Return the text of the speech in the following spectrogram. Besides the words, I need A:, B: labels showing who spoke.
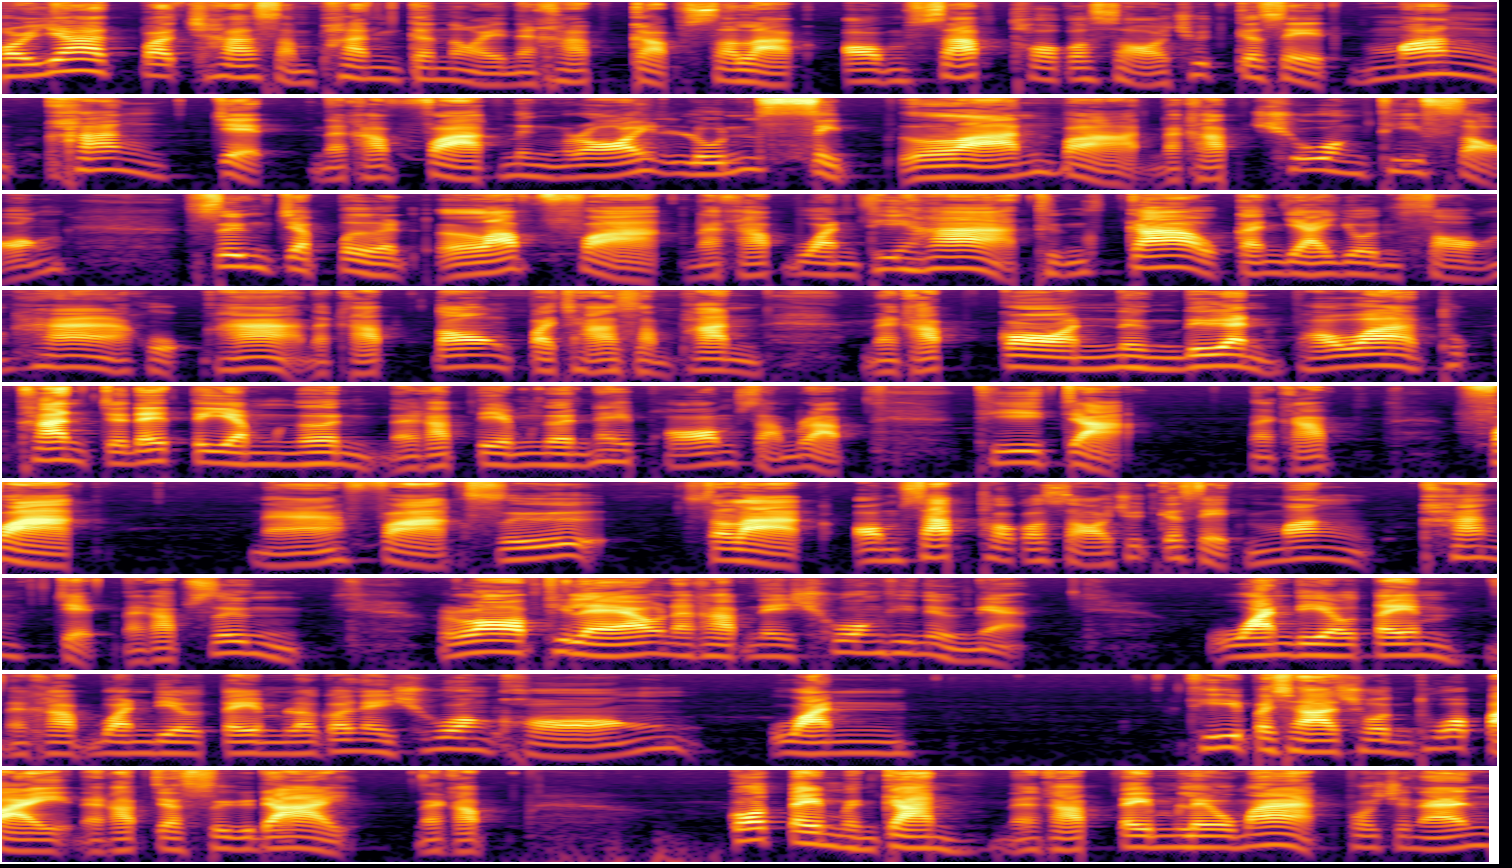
A: ขออนุญาตประชาสัมพันธ์กันหน่อยนะครับ กับสลากออมทรัพย์ทกสชุดเกษตรมั่งคั่ง 7 นะครับ ฝาก 100 ลุ้น 10 ล้านบาทนะครับ ช่วงที่ 2 ซึ่งจะเปิดรับฝากนะครับ วันที่ 5 ถึง 9 กันยายน 2565 นะครับ ต้องประชาสัมพันธ์นะครับ ก่อน 1 เดือน เพราะว่าทุกท่านจะได้เตรียมเงินนะครับ เตรียมเงินให้พร้อมสำหรับที่จะนะครับฝาก นะฝากซื้อสลากออมทรัพย์ทกสชุดเกษตรมั่งคั่ง7นะครับซึ่งรอบที่แล้วนะครับในช่วงที่1เนี่ยวันเดียวเต็มนะครับวันเดียวเต็มแล้วก็ในช่วงของวันที่ประชาชนทั่วไปนะครับจะซื้อได้นะครับ ก็เต็มเหมือนกันนะครับ เต็มเร็วมาก เพราะฉะนั้น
